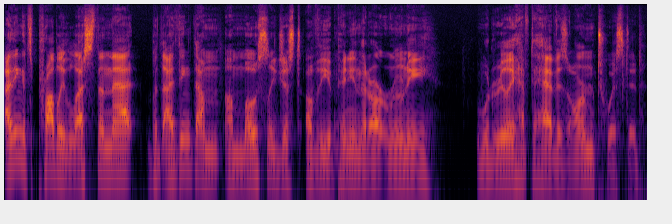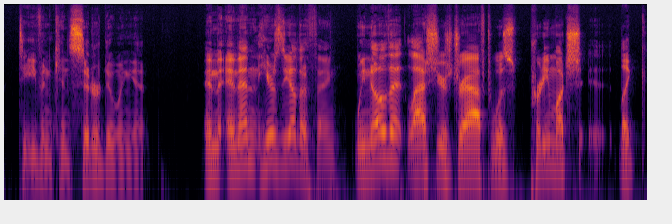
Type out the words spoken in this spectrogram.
I think it's probably less than that, but I think I'm I'm mostly just of the opinion that Art Rooney would really have to have his arm twisted to even consider doing it. And and then here's the other thing. We know that last year's draft was pretty much uh, like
